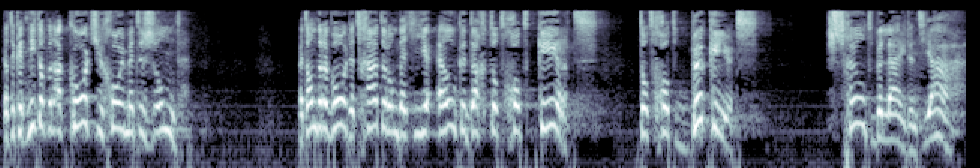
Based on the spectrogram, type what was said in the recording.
Dat ik het niet op een akkoordje gooi met de zonde. Met andere woorden, het gaat erom dat je je elke dag tot God keert tot God bekeert. Schuldbeleidend, ja.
